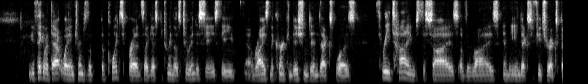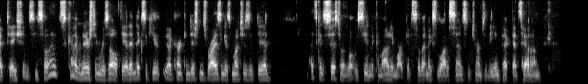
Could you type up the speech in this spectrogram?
when you think of it that way, in terms of the, the point spreads, I guess, between those two indices, the uh, rise in the current conditions index was three times the size of the rise in the index of future expectations. And so that's kind of an interesting result. The index of uh, current conditions rising as much as it did that's consistent with what we see in the commodity markets. So that makes a lot of sense in terms of the impact that's had on.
